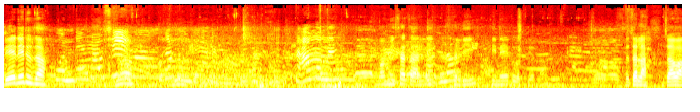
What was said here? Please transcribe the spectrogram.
दे दे तुझा. थांब मम्मी. मम्मीसा चालली खाली तिने येत होती आता. चला जावा.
